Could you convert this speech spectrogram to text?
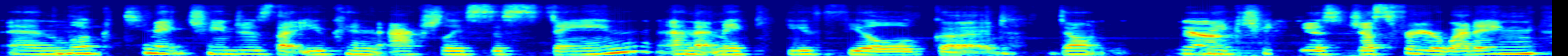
and mm-hmm. look to make changes that you can actually sustain and that make you feel good. Don't yeah. make changes just for your wedding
